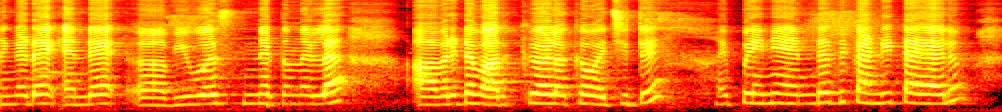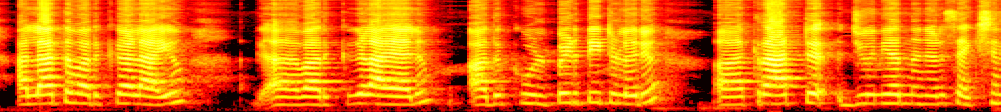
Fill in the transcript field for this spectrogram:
നിങ്ങളുടെ എന്റെ വ്യൂവേഴ്സിന്റെ അടുത്തു നിന്നുള്ള അവരുടെ വർക്കുകളൊക്കെ വെച്ചിട്ട് ഇപ്പൊ ഇനി എന്റെ ഇത് കണ്ടിട്ടായാലും അല്ലാത്ത വർക്കുകളായും വർക്കുകളായാലും അതൊക്കെ ഉൾപ്പെടുത്തിയിട്ടുള്ളൊരു ക്രാഫ്റ്റ് ജൂനിയർ എന്നൊരു സെക്ഷൻ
